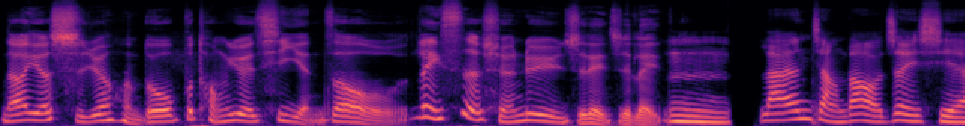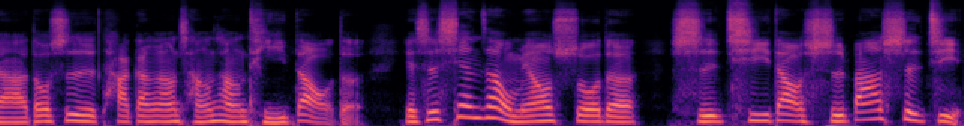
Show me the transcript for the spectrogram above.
然后也使用很多不同乐器演奏类似的旋律之类之类。嗯，莱恩讲到的这些啊，都是他刚刚常常提到的，也是现在我们要说的十七到十八世纪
